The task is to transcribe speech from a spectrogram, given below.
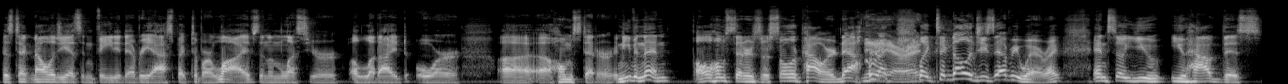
Because technology has invaded every aspect of our lives. And unless you're a Luddite or uh, a homesteader, and even then, all homesteaders are solar powered now, yeah, right? Yeah, right? Like technology's everywhere, right? And so you you have this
